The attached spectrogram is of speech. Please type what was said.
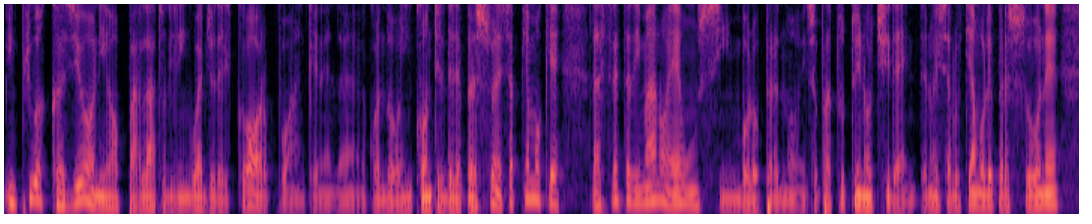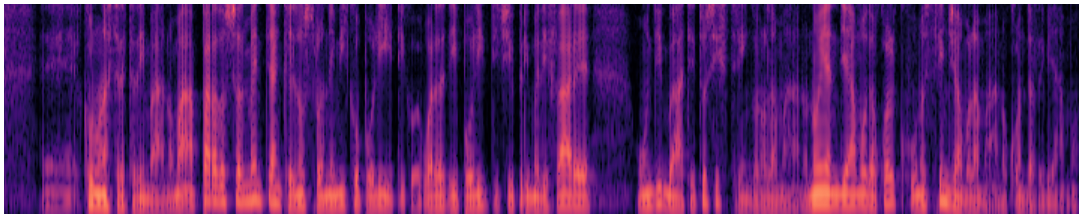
in più occasioni ho parlato di linguaggio del corpo, anche nel, quando incontri delle persone. Sappiamo che la stretta di mano è un simbolo per noi, soprattutto in Occidente. Noi salutiamo le persone eh, con una stretta di mano, ma paradossalmente anche il nostro nemico politico. Guardate i politici prima di fare un dibattito si stringono la mano. Noi andiamo da qualcuno e stringiamo la mano quando arriviamo.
